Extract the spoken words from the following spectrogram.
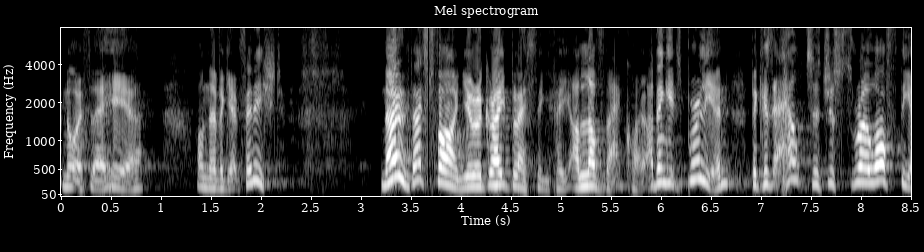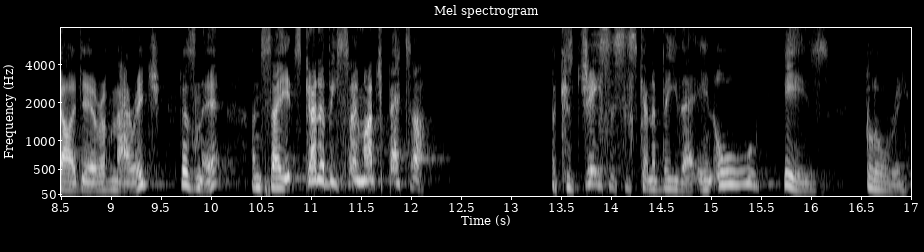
Not if they're here. I'll never get finished. No, that's fine. You're a great blessing, Pete. I love that quote. I think it's brilliant because it helps us just throw off the idea of marriage, doesn't it? And say it's going to be so much better because Jesus is going to be there in all his glory.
